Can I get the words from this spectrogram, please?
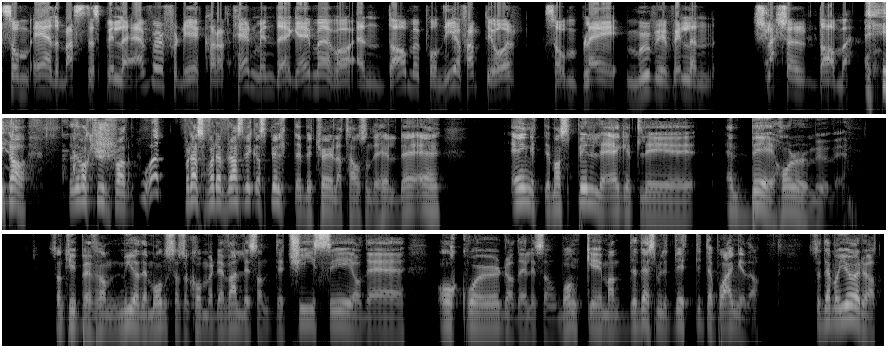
Som er det beste spillet ever, fordi karakteren min det gamet var en dame på 59 år som ble movie villain slasher-dame. ja, det var kult, for at? For deg som, for deg- for deg som ikke har spilt Betrayal at House on the Hill, det er egentlig Man spiller egentlig en B-horror-movie. Sånn type, sånn, Mye av det monsteret som kommer, det er veldig sånn Det er cheesy, og det er awkward, og det er litt sånn wonky, men det er det som er litt, litt, litt av poenget, da. Så det man gjør, er at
